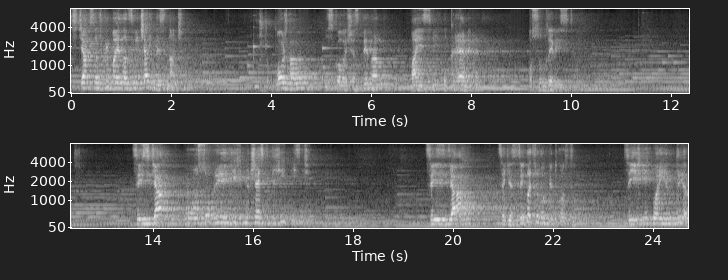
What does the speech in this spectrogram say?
стяг завжди має надзвичайне значення, тому що кожна військова частина має свій окремий особливий стяг. Цей стяг уособлює їхню честь і гідність. Цей стяг це є сила цього підрозділу, це їхній орієнтир.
